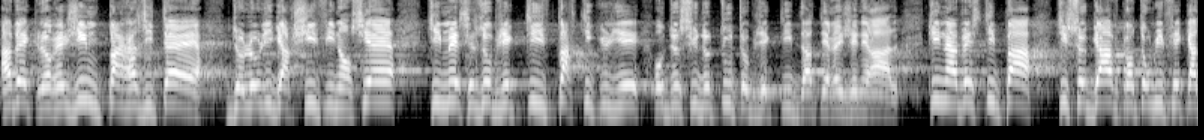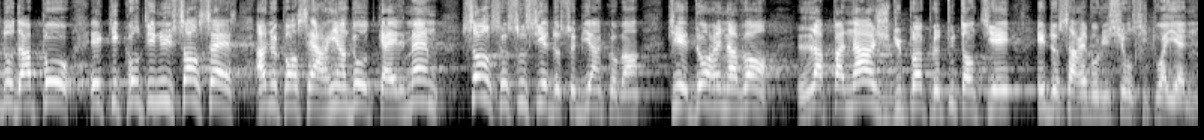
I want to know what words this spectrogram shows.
avec le régime parasitaire de l'oligarchie financière qui met ses objectifs particuliers au-dessus de tout objectif d'intérêt général, qui n'investit pas, qui se gave quand on lui fait cadeau d'impôts et qui continue sans cesse à ne penser à rien d'autre qu'à elle-même, sans se soucier de ce bien commun qui est dorénavant l'apanage du peuple tout entier et de sa révolution citoyenne.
